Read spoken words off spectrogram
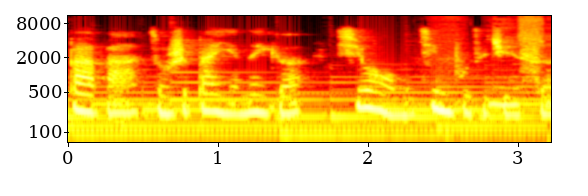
爸爸总是扮演那个希望我们进步的角色，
